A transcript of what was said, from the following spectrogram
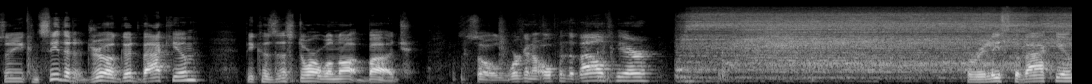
So you can see that it drew a good vacuum because this door will not budge. So we're going to open the valve here to release the vacuum.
